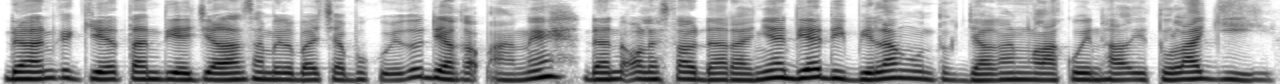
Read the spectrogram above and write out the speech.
Dan kegiatan dia jalan sambil baca buku itu dianggap aneh dan oleh saudaranya dia dibilang untuk jangan ngelakuin hal itu lagi.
